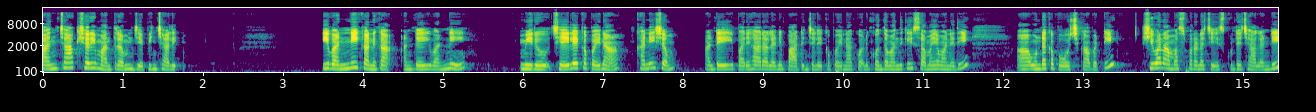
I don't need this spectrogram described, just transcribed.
పంచాక్షరి మంత్రం జపించాలి. ఇవన్నీ కనుక అంటే ఇవన్నీ మీరు చేయలేకపోయినా కనీసం అంటే ఈ పరిహారాలని పాటించలేకపోయినా కొన్ని కొంతమందికి సమయం అనేది ఉండకపోవచ్చు కాబట్టి శివనామస్మరణ చేసుకుంటే చాలండి.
